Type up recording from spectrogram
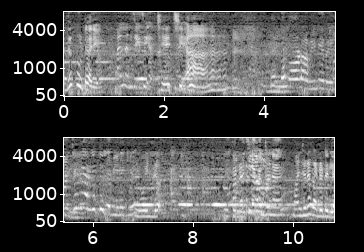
ഇത് കൂട്ടുകാരിയോ? ചേച്ചി ആ. മഞ്ജുനെ കണ്ടിട്ടില്ല.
